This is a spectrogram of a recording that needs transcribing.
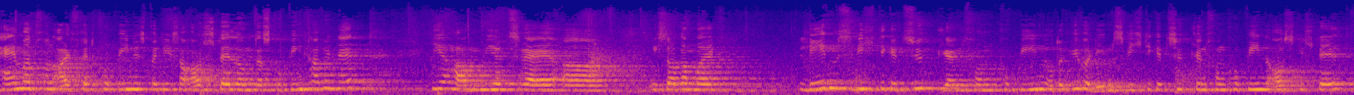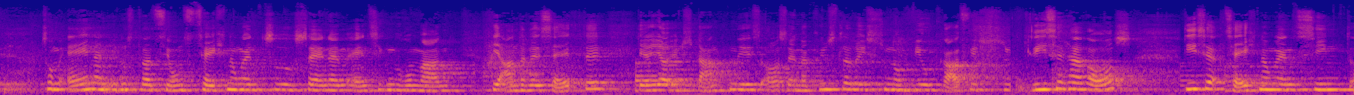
Heimat von Alfred Kubin ist bei dieser Ausstellung das Kubin-Kabinett. Hier haben wir zwei, äh, ich sage einmal, lebenswichtige Zyklen von Kubin oder überlebenswichtige Zyklen von Kubin ausgestellt. Zum einen Illustrationszeichnungen zu seinem einzigen Roman Die andere Seite, der ja entstanden ist aus einer künstlerischen und biografischen Krise heraus. Diese Zeichnungen sind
